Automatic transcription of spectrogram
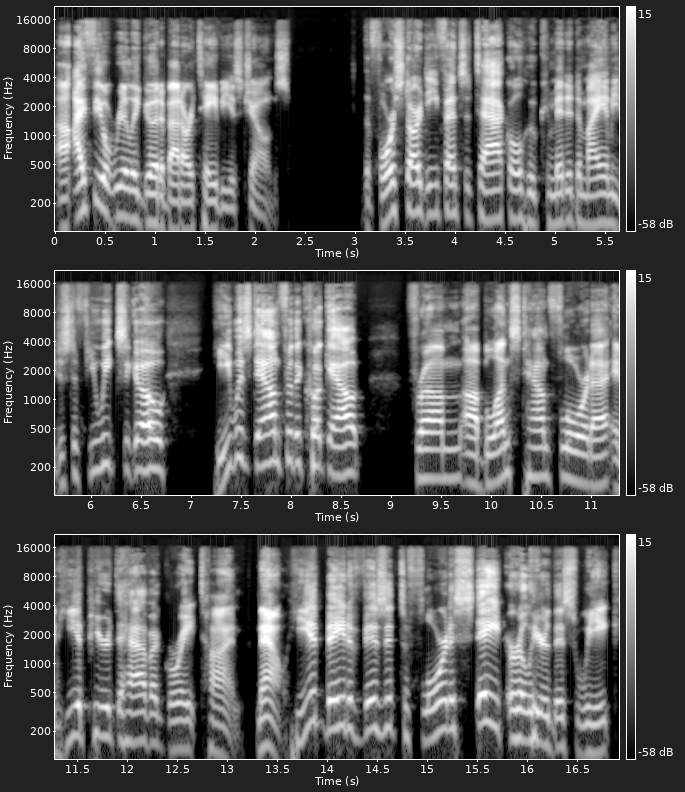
Uh, I feel really good about Artavius Jones, the four star defensive tackle who committed to Miami just a few weeks ago. He was down for the cookout from uh, Blountstown, Florida, and he appeared to have a great time. Now, he had made a visit to Florida State earlier this week.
